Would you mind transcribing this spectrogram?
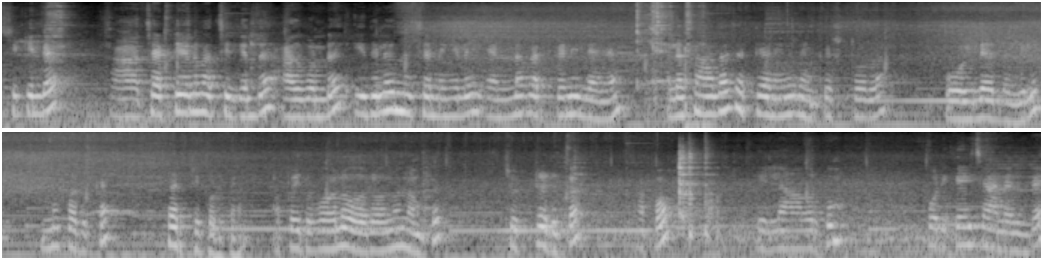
സ്റ്റിക്കിന്റെ ചട്ടിയാണ് വച്ചിരിക്കുന്നത്. അതുകൊണ്ട് ഇതിലെന്ന് വെച്ചിട്ടുണ്ടെങ്കിൽ എണ്ണ പറ്റണില്ല ഞാൻ. അല്ല സാധാ ചട്ടിയാണെങ്കിൽ നിങ്ങൾക്ക് ഇഷ്ടമുള്ള ഓയിൽ എന്തെങ്കിലും ഒന്ന് പതുക്കെ പരത്തി കൊടുക്കണം. അപ്പോൾ ഇതുപോലെ ഓരോന്നും നമുക്ക് ചുട്ടെടുക്കാം. അപ്പോൾ എല്ലാവർക്കും പൊടിക്കൈ ചാനലിന്റെ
